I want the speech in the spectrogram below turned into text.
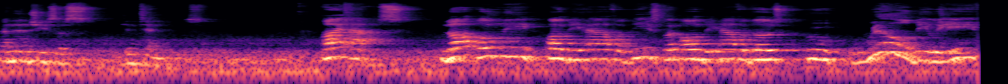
again. And then Jesus continues I ask, not only on behalf of these, but on behalf of those who will believe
